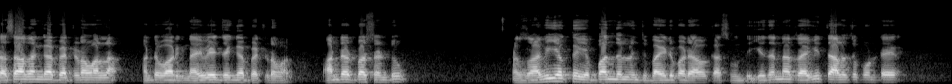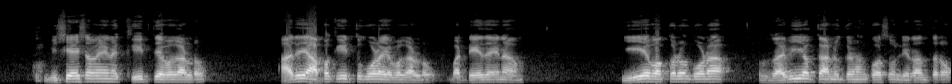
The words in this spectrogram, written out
ప్రసాదంగా పెట్టడం వల్ల అంటే వారికి నైవేద్యంగా పెట్టడం వల్ల. హండ్రెడ్ పర్సెంట్ రవి యొక్క ఇబ్బందుల నుంచి బయటపడే అవకాశం ఉంది. ఏదన్నా రవి తలచుకుంటే విశేషమైన కీర్తి ఇవ్వగలడం. అదే అపకీర్తి కూడా ఇవ్వగలడం. బట్ ఏదైనా ఏ ఒక్కరూ కూడా రవి యొక్క అనుగ్రహం కోసం నిరంతరం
